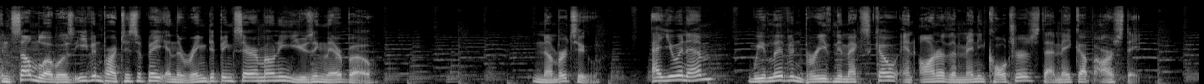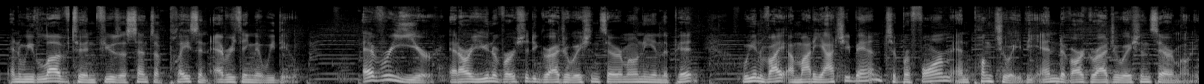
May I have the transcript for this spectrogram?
And some Lobos even participate in the ring dipping ceremony using their bow. Number 2. At UNM, we live and breathe New Mexico and honor the many cultures that make up our state. And we love to infuse a sense of place in everything that we do. Every year at our university graduation ceremony in the pit, we invite a mariachi band to perform and punctuate the end of our graduation ceremony.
